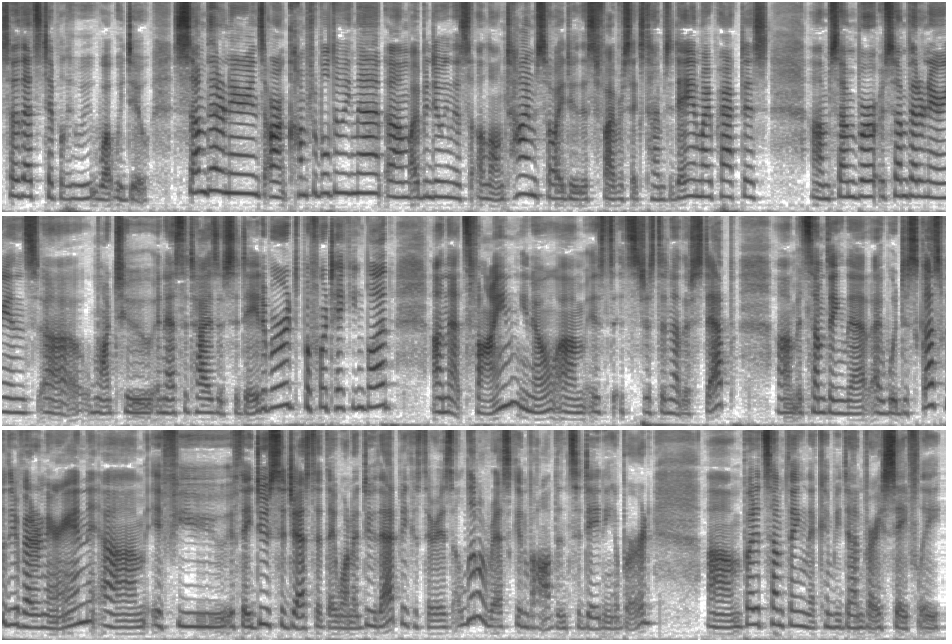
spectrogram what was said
So that's typically what we do. Some veterinarians aren't comfortable doing that. Um, I've been doing this a long time, so I do this five or six times a day in my practice. Um, some bir- some veterinarians uh, want to anesthetize or sedate a bird before taking blood, and that's fine. You know, um, it's it's just another step. Um, it's something that I would discuss with your veterinarian um, if you if they do suggest that they want to do that because there is a little risk involved in sedating a bird. Um, but it's something that can be done very safely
